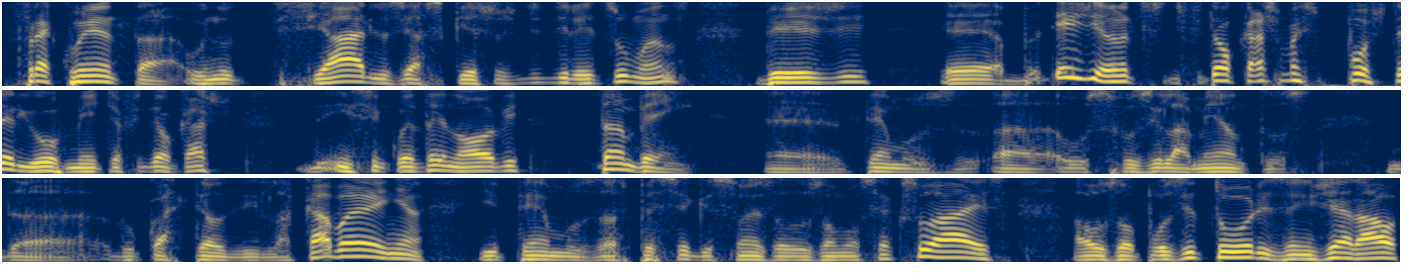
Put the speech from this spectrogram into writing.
frequenta os noticiários e as queixas de direitos humanos desde, é, desde antes de Fidel Castro, mas posteriormente a Fidel Castro, em 59 também. É, temos uh, os fuzilamentos da, do quartel de La Cabanha e temos as perseguições aos homossexuais, aos opositores em geral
